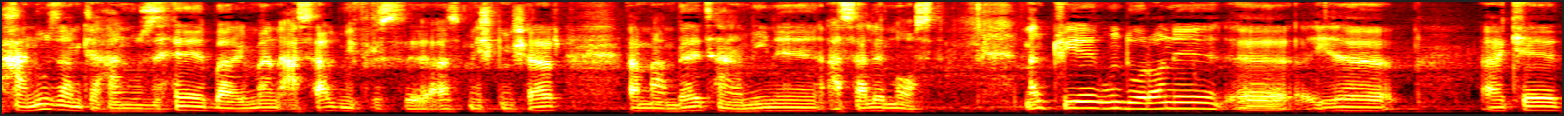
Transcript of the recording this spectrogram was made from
هنوزم که هنوزه برای من اصل میفرسته از مشکین شهر و منبع تأمین اصل ماست. من توی اون دوران که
